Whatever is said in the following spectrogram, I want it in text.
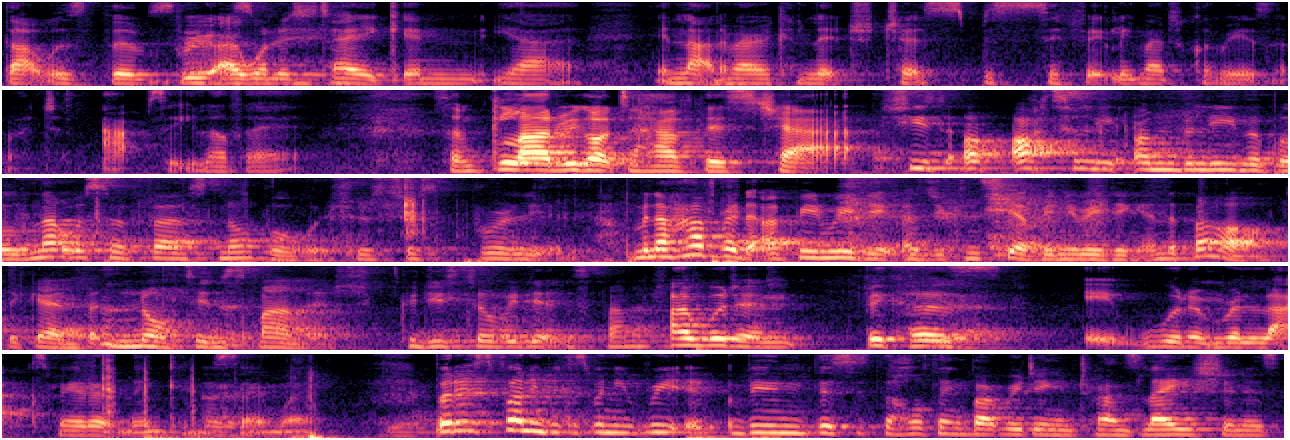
that was the route I wanted to take in yeah in Latin American literature, specifically magical realism. I just absolutely love it. So I'm glad we got to have this chat. She's utterly unbelievable, and that was her first novel, which was just brilliant. I mean, I have read it. I've been reading, as you can see, I've been reading it in the bath again, but not in Spanish. Could you still read it in Spanish? I wouldn't because yeah. it wouldn't relax me. I don't think in the okay. same way. Yeah. But it's funny because when you read, I mean, this is the whole thing about reading in translation is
